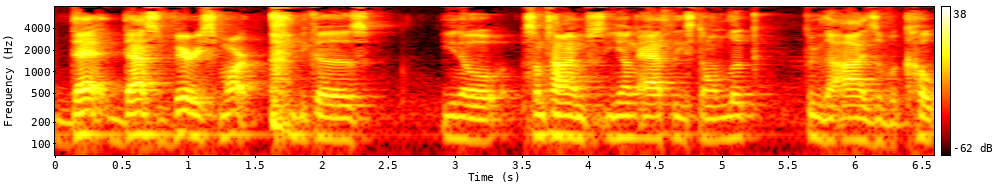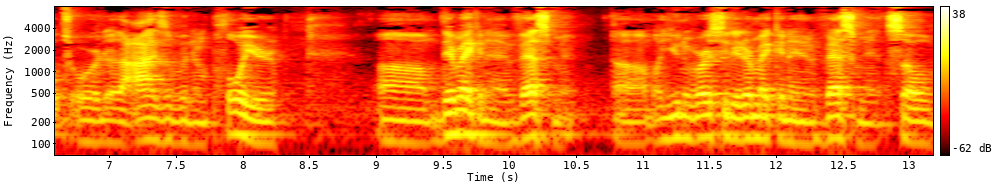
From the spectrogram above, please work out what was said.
that that's very smart because you know sometimes young athletes don't look through the eyes of a coach or the eyes of an employer. Um, they're making an investment. Um, a university, they're making an investment. So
